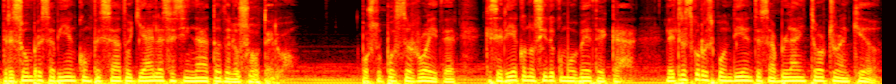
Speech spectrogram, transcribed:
tres hombres habían confesado ya el asesinato de los Otero. Por supuesto, Raider, que sería conocido como BDK, letras correspondientes a Blind Torture and Kill,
